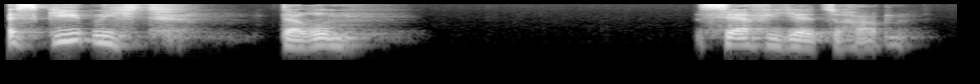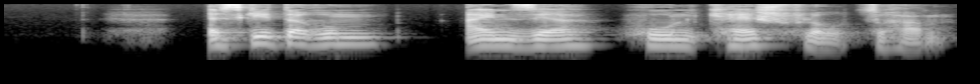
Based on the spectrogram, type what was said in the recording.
Es geht nicht darum, sehr viel Geld zu haben. Es geht darum, einen sehr hohen Cashflow zu haben.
